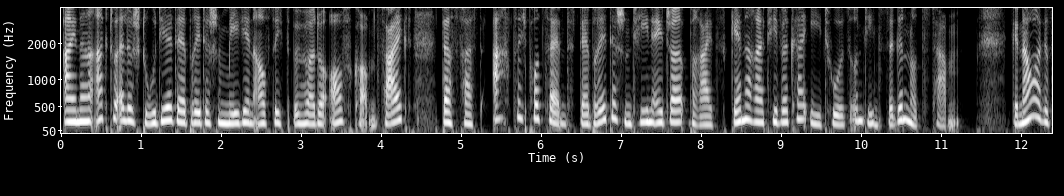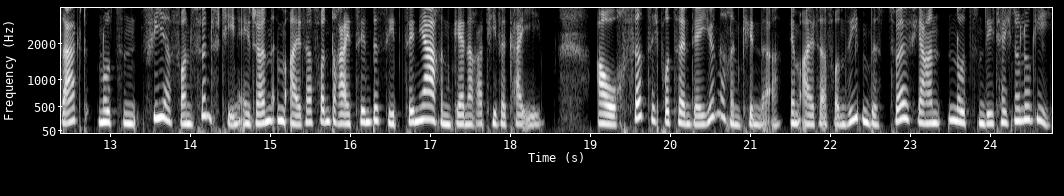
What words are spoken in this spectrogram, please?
Eine aktuelle Studie der britischen Medienaufsichtsbehörde Ofcom zeigt, dass fast 80 Prozent der britischen Teenager bereits generative KI-Tools und Dienste genutzt haben. Genauer gesagt nutzen vier von fünf Teenagern im Alter von 13 bis 17 Jahren generative KI. Auch 40 Prozent der jüngeren Kinder im Alter von 7 bis 12 Jahren nutzen die Technologie.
